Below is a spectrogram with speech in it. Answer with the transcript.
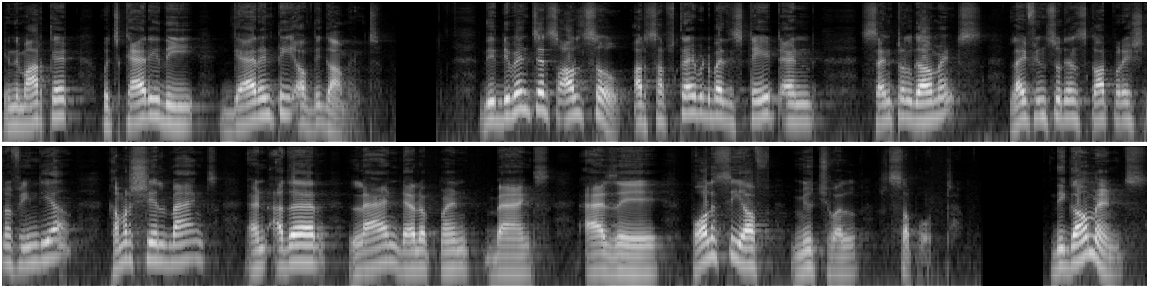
in the market which carry the guarantee of the government. The debentures also are subscribed by the state and central governments, Life Insurance Corporation of India, commercial banks and other land development banks as a policy of mutual support. The governments,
